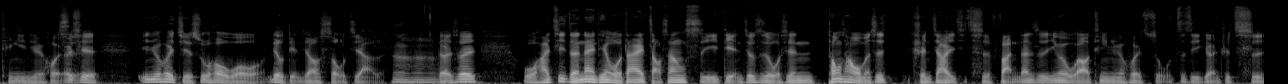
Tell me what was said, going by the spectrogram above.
听音乐会，而且音乐会结束后我六点就要收假了。嗯嗯，对，所以我还记得那天我大概早上十一点，就是我先通常我们是全家一起吃饭，但是因为我要听音乐会，所以我自己一个人去吃。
